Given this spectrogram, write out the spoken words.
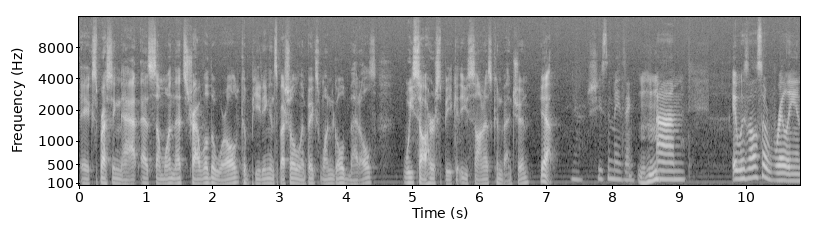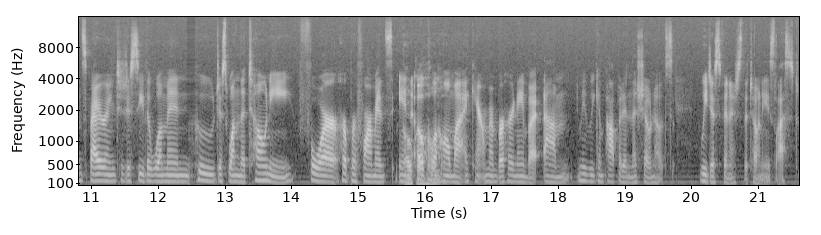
expressing that as someone that's traveled the world, competing in Special Olympics, won gold medals. We saw her speak at USANA's convention. Yeah. Yeah, she's amazing. Mhm. Um, it was also really inspiring to just see the woman who just won the Tony for her performance in Oklahoma. Oklahoma. I can't remember her name, but um, maybe we can pop it in the show notes. We just finished the Tonys last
